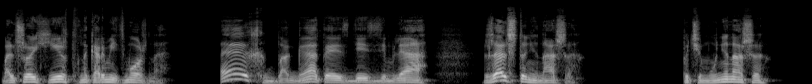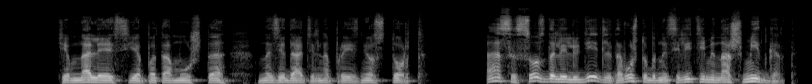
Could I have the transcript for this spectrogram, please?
Большой хирт накормить можно. Эх, богатая здесь земля. Жаль, что не наша. Почему не наша? Темнолесье, потому что, — назидательно произнес Торт. Асы создали людей для того, чтобы населить ими наш Мидгард.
